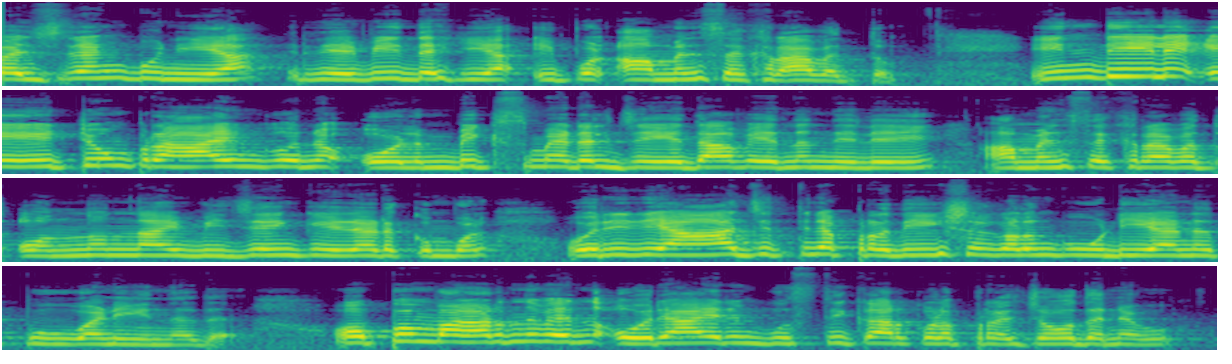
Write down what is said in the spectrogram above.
ബജ്രംഗ് പുനിയ രവി ദഹിയ ഇപ്പോൾ അമൻ സെഹ്റാവത്തും. ഇന്ത്യയിലെ ഏറ്റവും പ്രായം കുറഞ്ഞ ഒളിമ്പിക്സ് മെഡൽ ജേതാവ് എന്ന നിലയിൽ അമൻ സെഹ്റാവത്ത് ഒന്നൊന്നായി വിജയം കീഴടക്കുമ്പോൾ ഒരു രാജ്യത്തിന്റെ പ്രതീക്ഷകളും കൂടിയാണ് പൂവണിയുന്നത്. ഒപ്പം വളർന്നു വരുന്ന ഒരായിരം ഗുസ്തിക്കാർക്കുള്ള പ്രചോദനവും.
